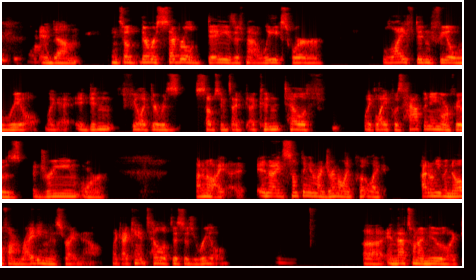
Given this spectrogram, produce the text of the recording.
Yeah. And um, and so there were several days, if not weeks, where life didn't feel real. Like it didn't feel like there was substance. I, I couldn't tell if like life was happening or if it was a dream or I don't know. I, and I something in my journal I put like I don't even know if I'm writing this right now. Like I can't tell if this is real. Uh, and that's when I knew like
